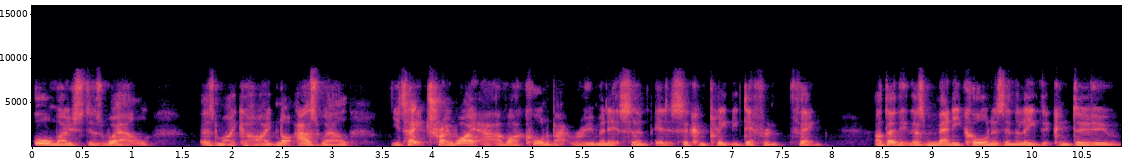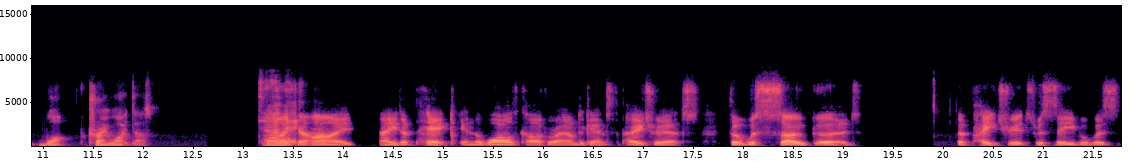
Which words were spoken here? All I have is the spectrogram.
almost as well as Micah Hyde, not as well. You take Trey White out of our cornerback room, and it's a it's a completely different thing. I don't think there's many corners in the league that can do what Trey White does. damn it. Micah Hyde made a pick in the wild card round against the Patriots that was so good. The Patriots receiver was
